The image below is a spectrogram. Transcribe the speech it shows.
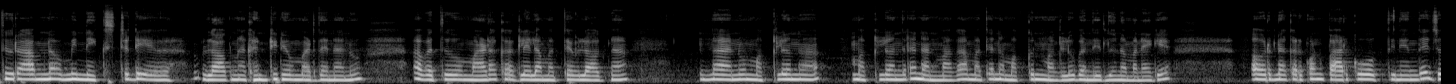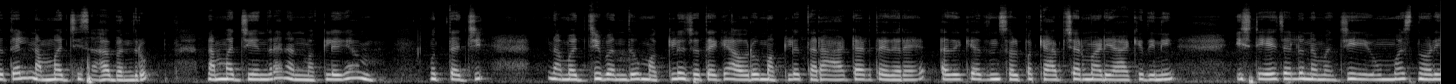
ಇದು ರಾಮನವಮಿ ನೆಕ್ಸ್ಟ್ ಡೇ ವ್ಲಾಗ್ನ ಕಂಟಿನ್ಯೂ ಮಾಡಿದೆ ನಾನು. ಅವತ್ತು ಮಾಡೋಕ್ಕಾಗಲಿಲ್ಲ ಮತ್ತೆ ವ್ಲಾಗ್ನ ನಾನು ಮಕ್ಕಳನ್ನ ಮಕ್ಕಳು ಅಂದರೆ ನನ್ನ ಮಗ ಮತ್ತು ನಮ್ಮ ಅಕ್ಕನ ಮಗಳು ಬಂದಿದ್ಲು ನಮ್ಮ ಮನೆಗೆ. ಅವ್ರನ್ನ ಕರ್ಕೊಂಡು ಪಾರ್ಕು ಹೋಗ್ತೀನಿ ಅಂದೆ. ಜೊತೇಲಿ ನಮ್ಮ ಅಜ್ಜಿ ಸಹ ಬಂದರು. ನಮ್ಮ ಅಜ್ಜಿ ಅಂದರೆ ನನ್ನ ಮಕ್ಕಳಿಗೆ ಮುತ್ತಜ್ಜಿ. ನಮ್ಮ ಅಜ್ಜಿ ಬಂದು ಮಕ್ಕಳ ಜೊತೆಗೆ ಅವರು ಮಕ್ಕಳ ಥರ ಆಟ ಆಡ್ತಾ ಇದ್ದಾರೆ ಅದಕ್ಕೆ ಅದನ್ನು ಸ್ವಲ್ಪ ಕ್ಯಾಪ್ಚರ್ ಮಾಡಿ ಹಾಕಿದ್ದೀನಿ. ಈ ಸ್ಟೇಜಲ್ಲೂ ನಮ್ಮ ಅಜ್ಜಿ ಹುಮ್ಮಸ್ ನೋಡಿ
